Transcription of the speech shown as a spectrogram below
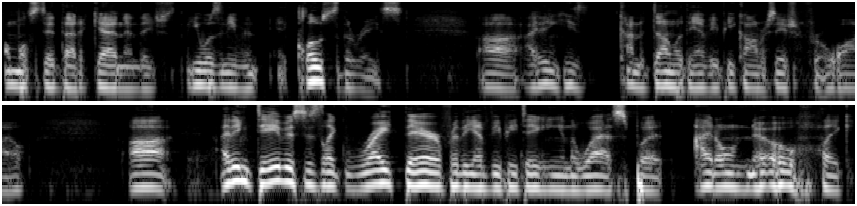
almost did that again, and they just, he wasn't even close to the race. Uh, I think he's kind of done with the MVP conversation for a while. Uh, I think Davis is like right there for the MVP taking in the West, but I don't know. Like,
